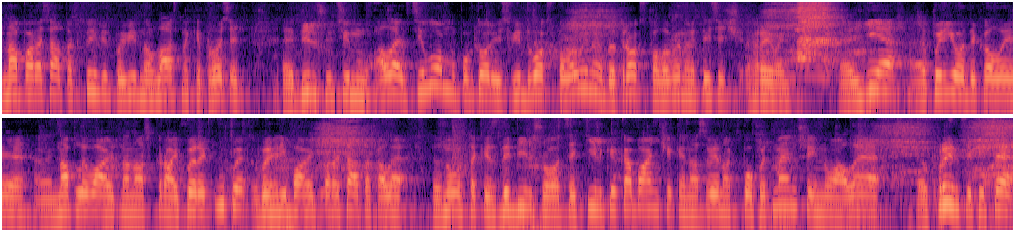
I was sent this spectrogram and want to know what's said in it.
на поросяток, тим відповідно власники просять е, більшу ціну. Але в цілому, повторюсь, від 2,5 до 3,5 тисяч гривень. Е, Є періоди, коли напливають на наш край перекупи, вигрібають поросяток, але знову ж таки, здебільшого це тільки кабанчики, на свинок попит менший. Ну але в принципі це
